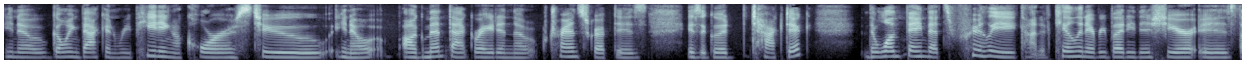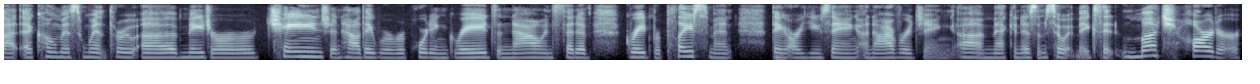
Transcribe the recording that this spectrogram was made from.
you know going back and repeating a course to you know augment that grade in the transcript is is a good tactic the one thing that's really kind of killing everybody this year is that AACOMAS went through a major change in how they were reporting grades, and now instead of grade replacement, they are using an averaging uh, mechanism. So it makes it much harder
